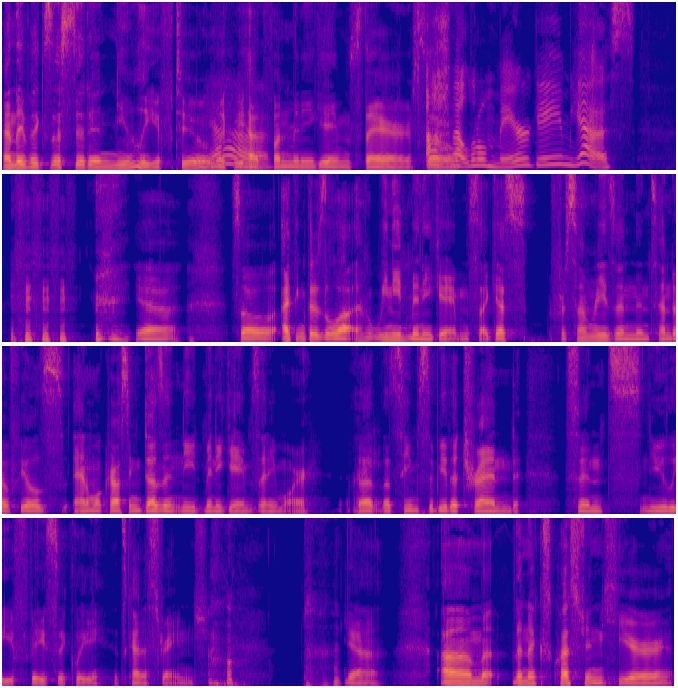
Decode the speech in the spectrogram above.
And they've existed in New Leaf too. Yeah. Like we had fun mini games there. So oh, that little mayor game, yes. yeah. So I think there's a lot. We need mini games. I guess for some reason Nintendo feels Animal Crossing doesn't need mini games anymore. Right. That that seems to be the trend since New Leaf. Basically, it's kind of strange. yeah. Um, the next question here:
